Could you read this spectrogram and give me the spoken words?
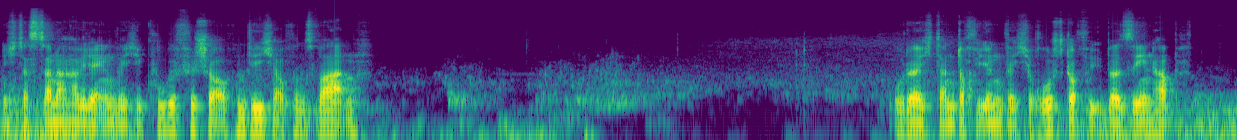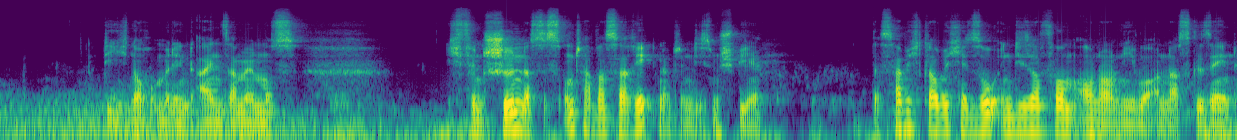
Nicht, dass da nachher wieder irgendwelche Kugelfische auf dem Weg auf uns warten. Oder ich dann doch irgendwelche Rohstoffe übersehen habe, die ich noch unbedingt einsammeln muss. Ich finde schön, dass es unter Wasser regnet in diesem Spiel. Das habe ich, glaube ich, so in dieser Form auch noch nie woanders gesehen.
